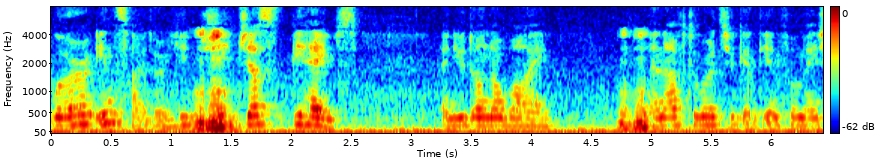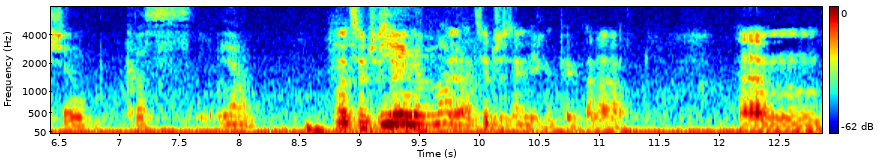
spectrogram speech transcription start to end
were inside her. He, Mhm. She just behaves, and you don't know why. mhm. And afterwards, you get the information because yeah, Well, it's interesting. being a mother. Yeah, it's interesting that you can pick that out. Um,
